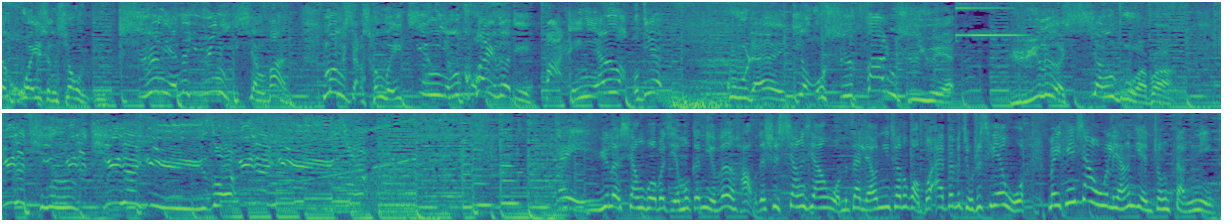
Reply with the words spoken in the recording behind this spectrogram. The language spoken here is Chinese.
的欢声笑语，十年的与你相伴，梦想成为经营快乐的百年老店。古人有诗赞之曰：“娱乐香饽饽，越听越雨作。”哎，娱乐香饽饽节目跟你问好的是香香，我们在辽宁交通广播 FM 九十七点五，每天下午两点钟等你。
